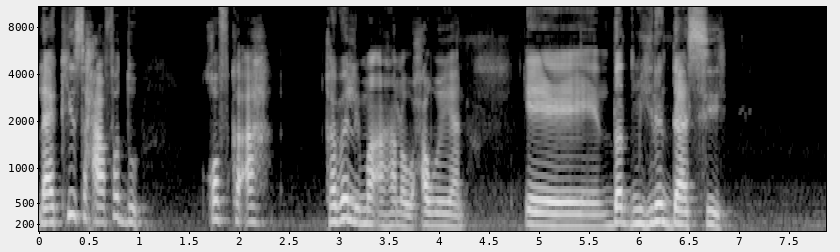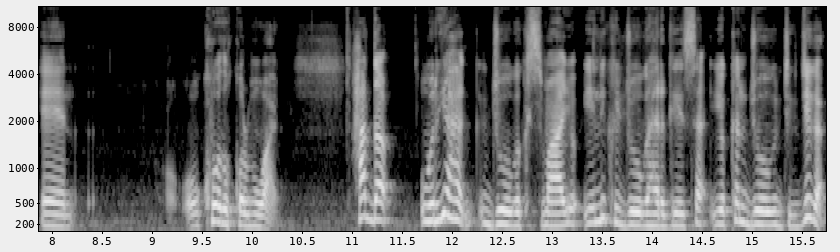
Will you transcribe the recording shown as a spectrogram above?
laakiin saxaafaddu qofka ah qabali ma ahano waxaa weeyaan dad mihnadaasi een, oo ku wada kulmo waayo. Hadda waryaha jooga kismaayo iyo ninka jooga hargeysa iyo kan jooga jigjiga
